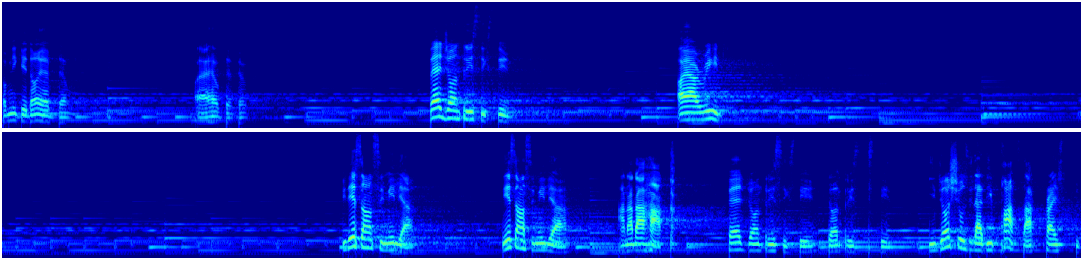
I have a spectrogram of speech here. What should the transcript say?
Communicate, don't help them. I help them. Help. First John 3:16. I read. Do they sound familiar? They sound familiar. Another hack. First John 3:16, John 3:16. It just shows you that the path that Christ took,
